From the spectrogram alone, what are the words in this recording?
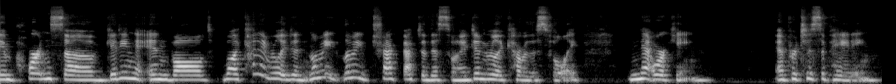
the importance of getting involved. Well, I kind of really didn't. Let me let me track back to this one. I didn't really cover this fully. Networking and participating.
